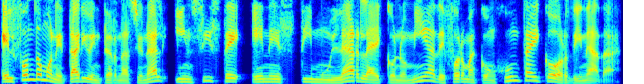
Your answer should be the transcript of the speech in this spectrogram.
el Fondo Monetario Internacional insiste en estimular la economía de forma conjunta y coordinada.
